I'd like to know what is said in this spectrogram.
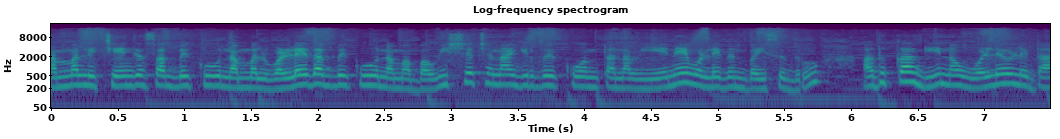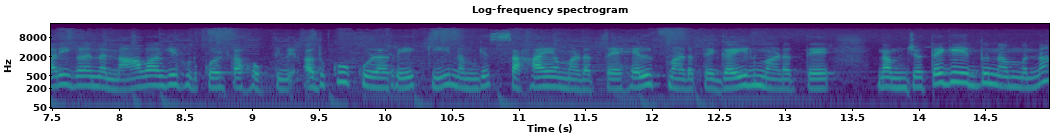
ನಮ್ಮಲ್ಲಿ ಚೇಂಜಸ್ ಆಗಬೇಕು, ನಮ್ಮಲ್ಲಿ ಒಳ್ಳೆಯದಾಗಬೇಕು ನಮ್ಮ ಭವಿಷ್ಯ ಚೆನ್ನಾಗಿರಬೇಕು ಅಂತ ನಾವು ಏನೇ ಒಳ್ಳೆಯದನ್ನು ಬಯಸಿದ್ರು ಅದಕ್ಕಾಗಿ ನಾವು ಒಳ್ಳೆ ಒಳ್ಳೆ ದಾರಿಗಳನ್ನು ನಾವಾಗೇ ಹುಡ್ಕೊಳ್ತಾ ಹೋಗ್ತೀವಿ. ಅದಕ್ಕೂ ಕೂಡ ರೇಖೆ ನಮಗೆ ಸಹಾಯ ಮಾಡುತ್ತೆ ಹೆಲ್ಪ್ ಮಾಡುತ್ತೆ ಗೈಡ್ ಮಾಡುತ್ತೆ. ನಮ್ಮ ಜೊತೆಗೆ ಇದ್ದು ನಮ್ಮನ್ನು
